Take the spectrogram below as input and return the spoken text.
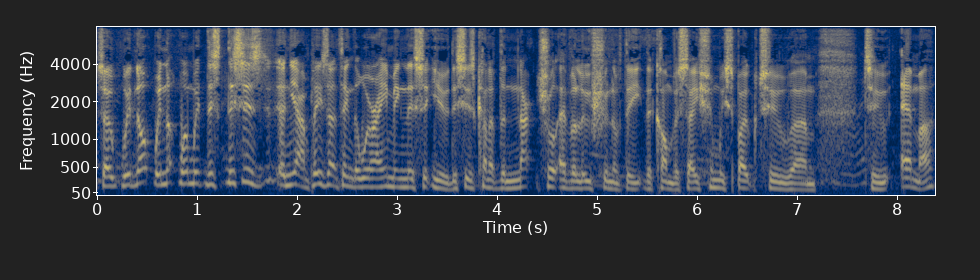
So we're not. We're not. When we, this this is and Jan, please don't think that we're aiming this at you. This is kind of the natural evolution of the the conversation. We spoke to um, to Emma.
